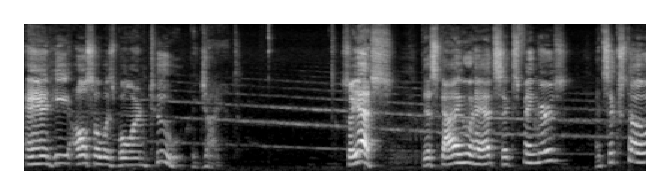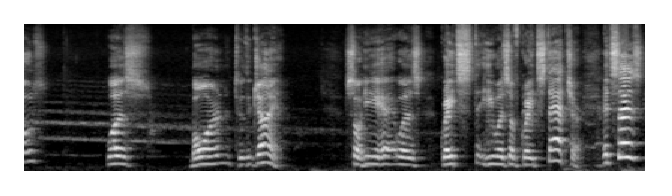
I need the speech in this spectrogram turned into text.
and he also was born to the giant. So yes, this guy who had six fingers and six toes was born to the giant. So he was great. He was of great stature. It says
